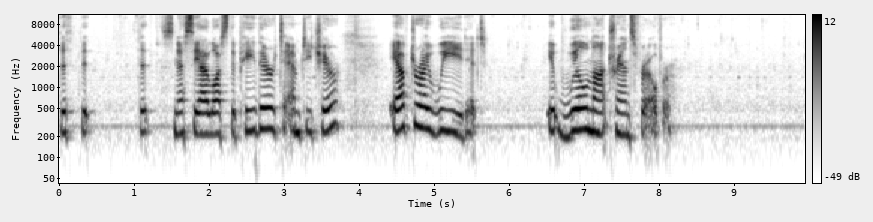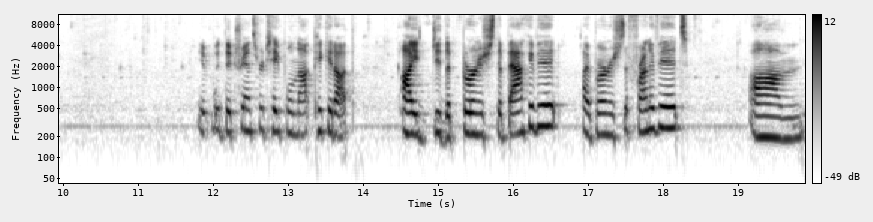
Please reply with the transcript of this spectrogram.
the, the, the, see, I lost the P there to empty chair. After I weed it, it will not transfer over. It the transfer tape will not pick it up. I did the burnish the back of it, I burnished the front of it. Um,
